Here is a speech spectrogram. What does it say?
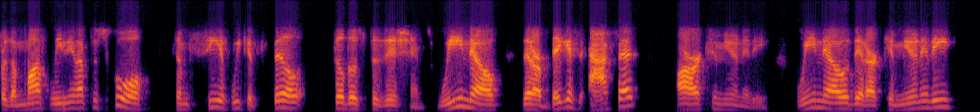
for the month leading up to school to see if we could fill fill those positions. We know that our biggest asset are our community. We know that our community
